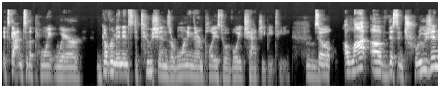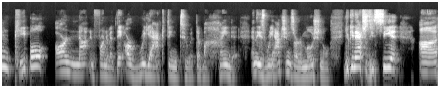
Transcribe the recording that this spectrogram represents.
It's gotten to the point where government institutions are warning their employees to avoid ChatGPT. Mm-hmm. So a lot of this intrusion, people are not in front of it. They are reacting to it. They're behind it. And these reactions are emotional. You can actually see it uh,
